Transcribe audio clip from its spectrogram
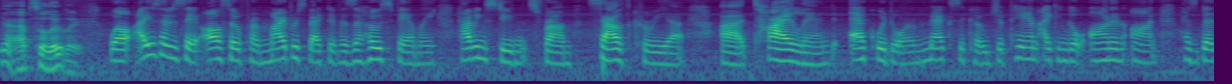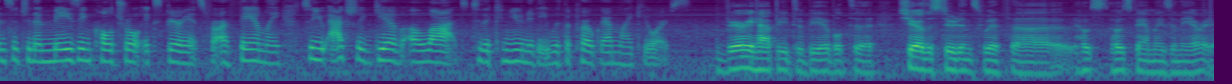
Yeah, absolutely. Well, I just have to say, also from my perspective as a host family, having students from South Korea, uh, Thailand, Ecuador, Mexico, Japan, I can go on and on, has been such an amazing cultural experience for our family. So you actually give a lot to the community with a program like yours. Very happy to be able to share the students with uh, host, host families in the area.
